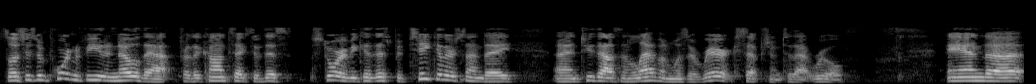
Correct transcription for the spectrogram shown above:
So it's just important for you to know that for the context of this story, because this particular Sunday uh, in 2011 was a rare exception to that rule. And uh,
